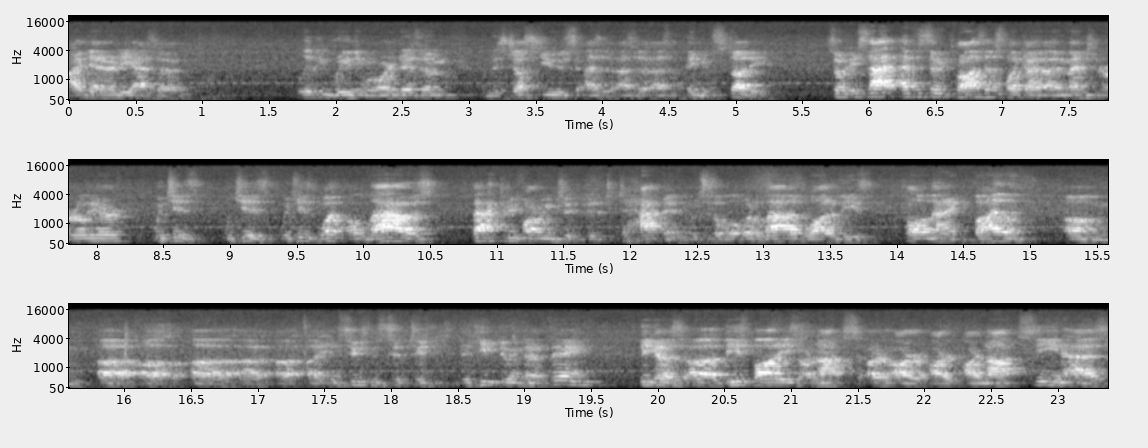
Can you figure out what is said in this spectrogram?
identity as a living, breathing organism, and is just used as a, as a, as a thing of study. So it's that episodic process, like I, I, mentioned earlier, which is which is which is what allows factory farming to, to, to happen, which is what allows a lot of these problematic, violent um, uh, uh, uh, uh institutions to, to, to keep doing their thing, because uh, these bodies are not are, are, are, not seen as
